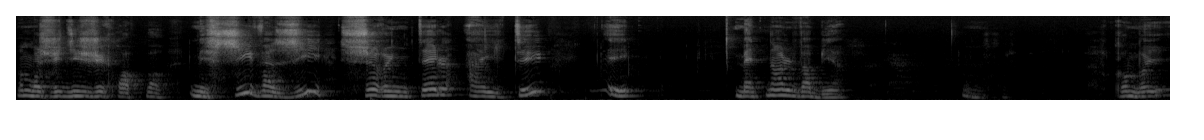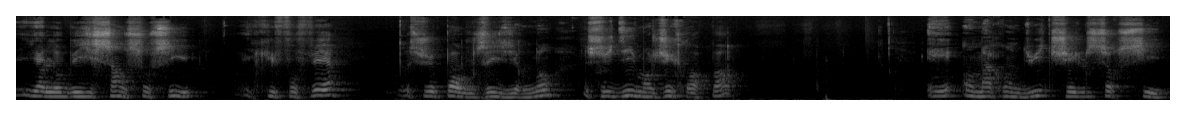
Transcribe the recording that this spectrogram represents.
Moi, j'ai dit, j'y crois pas. Mais si, vas-y, sur une telle a été, et maintenant elle va bien. Comme il y a l'obéissance aussi qu'il faut faire, je n'ai pas osé dire non. J'ai dit, moi, j'y crois pas. Et on m'a conduite chez le sorcier.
